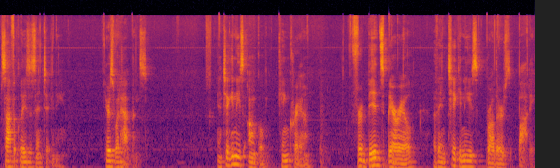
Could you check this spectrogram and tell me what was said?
Sophocles is Antigone. Here's what happens Antigone's uncle, King Creon, forbids burial of Antigone's brother's body.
